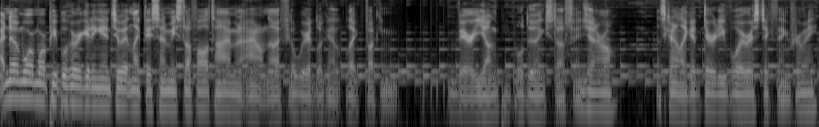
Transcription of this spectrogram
I know more and more people who are getting into it and like they send me stuff all the time. And I don't know, I feel weird looking at like fucking very young people doing stuff in general. That's kind of like a dirty voyeuristic thing for me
